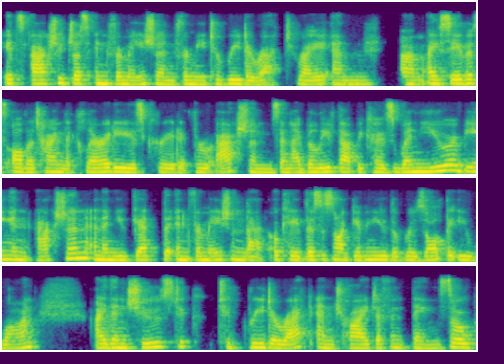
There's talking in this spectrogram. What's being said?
it's actually just information for me to redirect, right? And mm-hmm. um, I say this all the time that clarity is created through actions. And I believe that because when you are being in action and then you get the information that, okay, this is not giving you the result that you want, I then choose to to redirect and try different things. So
